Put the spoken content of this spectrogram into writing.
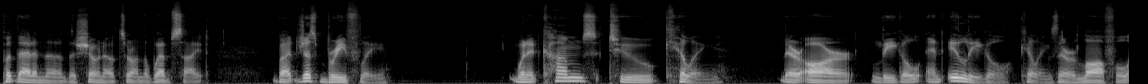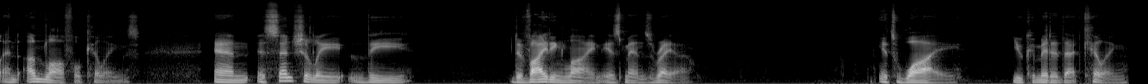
put that in the, the show notes or on the website. But just briefly, when it comes to killing, there are legal and illegal killings. There are lawful and unlawful killings. And essentially, the dividing line is mens rea. It's why you committed that killing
